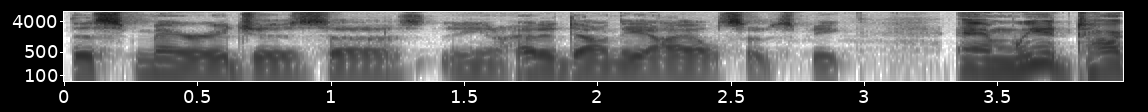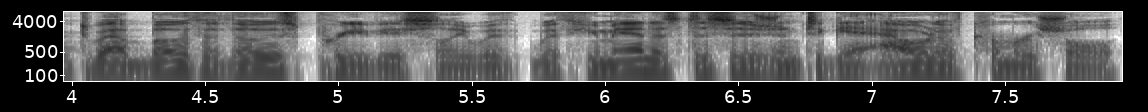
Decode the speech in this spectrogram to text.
this marriage is uh, you know headed down the aisle, so to speak. And we had talked about both of those previously with, with Humana's decision to get out of commercial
